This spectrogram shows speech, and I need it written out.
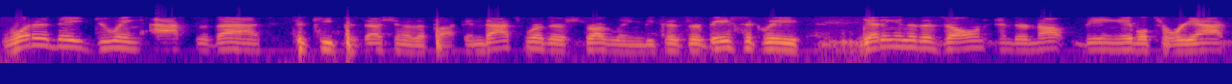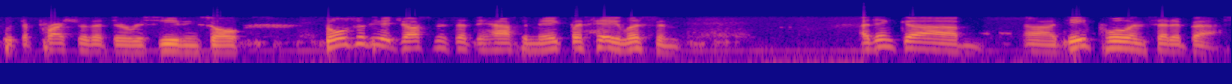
what are they doing after that to keep possession of the puck? And that's where they're struggling because they're basically getting into the zone and they're not being able to react with the pressure that they're receiving. So those are the adjustments that they have to make. But hey, listen, I think uh, uh, Dave Poulin said it best.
